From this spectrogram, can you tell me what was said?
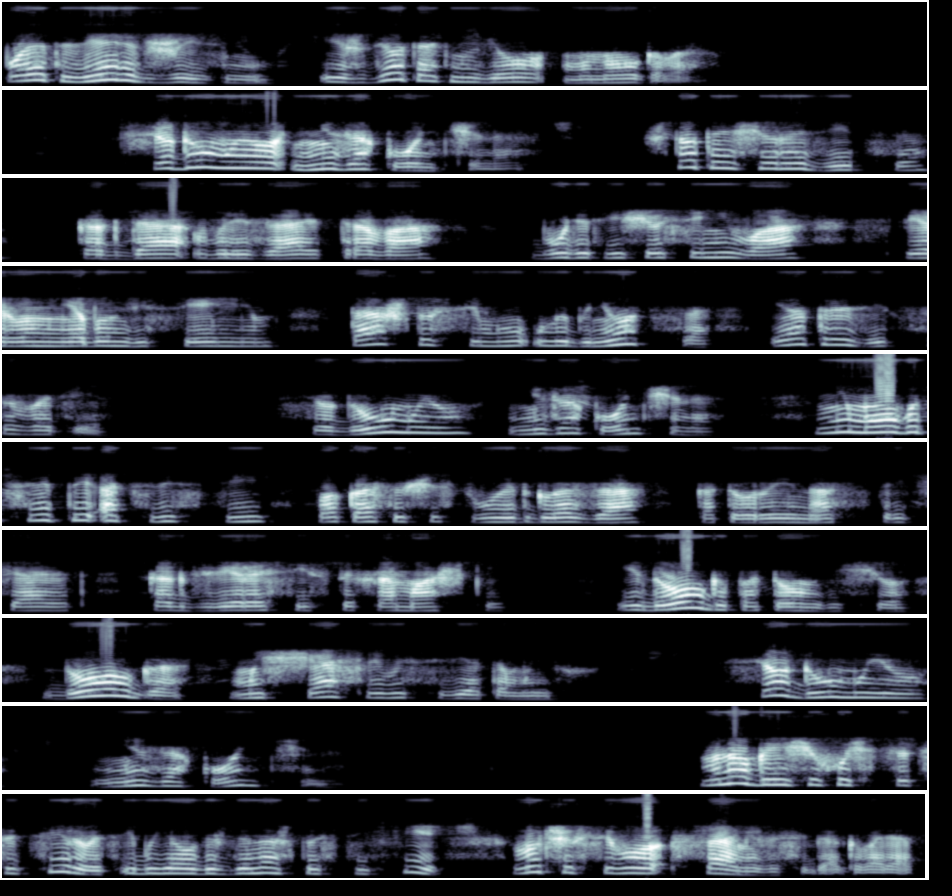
Поэт верит жизни и ждет от нее многого. Все, думаю, не закончено. Что-то еще родится, когда вылезает трава, будет еще синева с первым небом весенним, та, что всему улыбнется и отразится в воде. Все, думаю, не закончено. Не могут цветы отцвести, пока существуют глаза, которые нас встречают, как две росистых ромашки. И долго потом еще, долго мы счастливы светом их. Все, думаю, не закончено. Много еще хочется цитировать, ибо я убеждена, что стихи лучше всего сами за себя говорят.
